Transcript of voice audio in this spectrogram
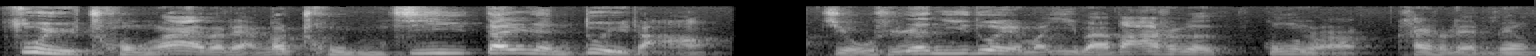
最宠爱的两个宠姬担任队长，九十人一队嘛，一百八十个宫女开始练兵。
